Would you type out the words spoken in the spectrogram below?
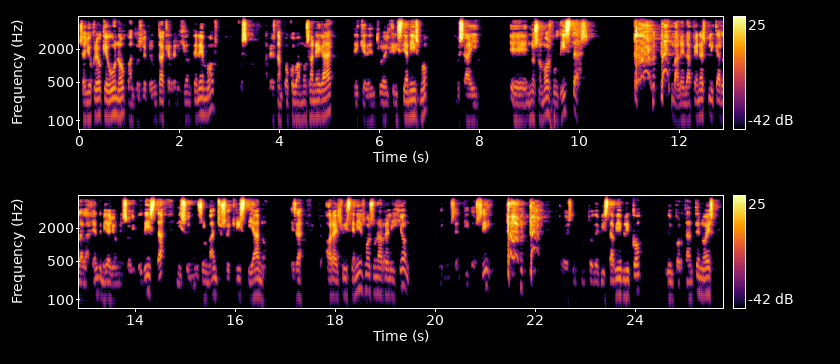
O sea, yo creo que uno, cuando se le pregunta qué religión tenemos, pues a ver, tampoco vamos a negar de que dentro del cristianismo, pues hay eh, no somos budistas. vale la pena explicarle a la gente, mira, yo ni soy budista, ni soy musulmán, yo soy cristiano. ahora, ¿el cristianismo es una religión? En un sentido sí, pero desde un punto de vista bíblico, lo importante no es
